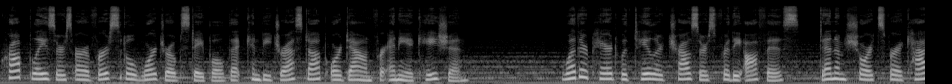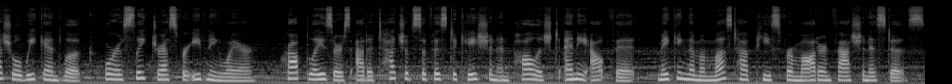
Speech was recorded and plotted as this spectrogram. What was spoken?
crop blazers are a versatile wardrobe staple that can be dressed up or down for any occasion. Whether paired with tailored trousers for the office, denim shorts for a casual weekend look, or a sleek dress for evening wear, crop blazers add a touch of sophistication and polish to any outfit, making them a must-have piece for modern fashionistas.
